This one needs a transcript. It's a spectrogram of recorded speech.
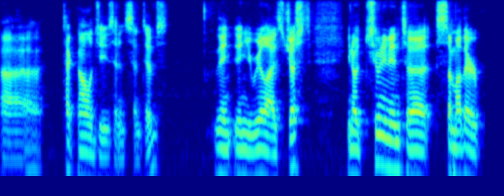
uh, technologies and incentives, then, then you realize just you know tuning into some other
